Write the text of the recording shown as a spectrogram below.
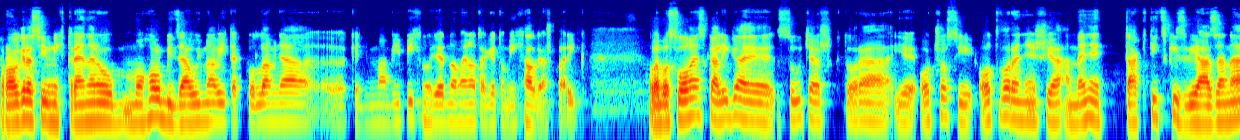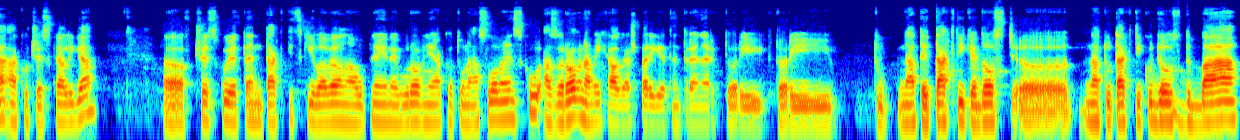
progresívnych trénerov mohol byť zaujímavý, tak podľa mňa, e, keď mám vypichnúť jedno meno, tak je to Michal Gašparík. Lebo Slovenská liga je súťaž, ktorá je o čosi otvorenejšia a menej takticky zviazaná ako Česká liga. E, v Česku je ten taktický level na úplne inej úrovni ako tu na Slovensku a zrovna Michal Gašparík je ten tréner, ktorý, ktorý tu, na tej taktike dosť, e, na tú taktiku dosť dbá,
